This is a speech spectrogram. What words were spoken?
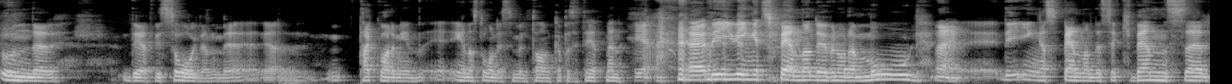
under det att vi såg den med, eh, tack vare min enastående simultankapacitet. Men Ja. eh, det är ju inget spännande över några mord. Nej. Eh, Det är inga spännande sekvenser.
